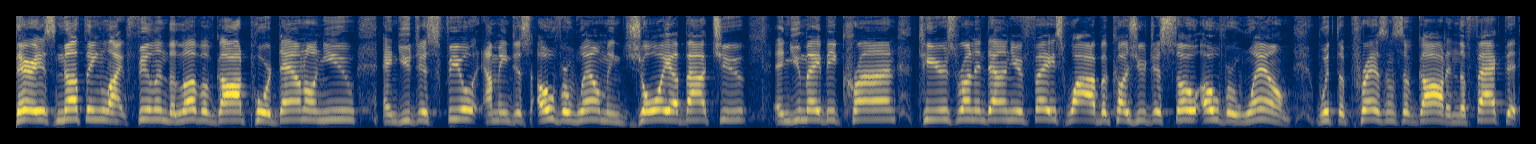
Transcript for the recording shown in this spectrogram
There is nothing like feeling the love of God poured down on you, and you just feel, I mean, just overwhelming joy about you. And you may be crying, tears running down your face. Why? Because you're just so overwhelmed with the presence of God and the fact that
